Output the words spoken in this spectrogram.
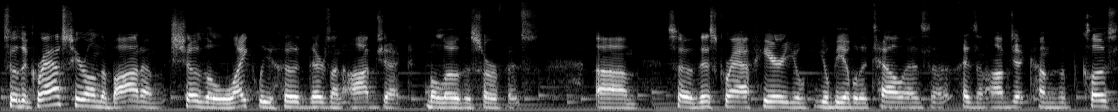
So the graphs here on the bottom show the likelihood there's an object below the surface. Um, so this graph here, you'll, you'll be able to tell as, a, as an object comes up close,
